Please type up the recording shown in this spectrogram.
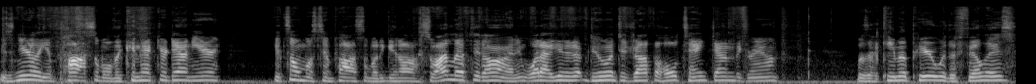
is nearly impossible. The connector down here, it's almost impossible to get off. So I left it on. And what I ended up doing to drop the whole tank down to the ground was I came up here where the fill is.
